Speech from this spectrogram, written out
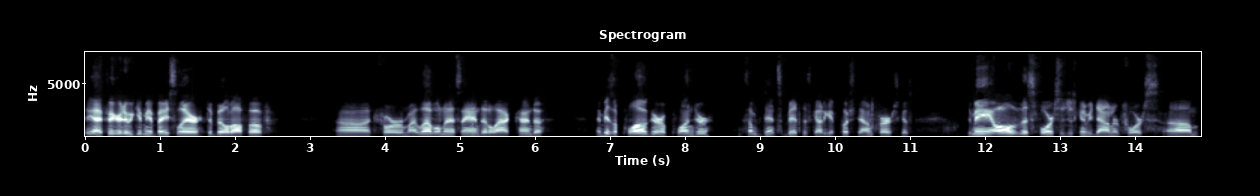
so yeah, I figured it would give me a base layer to build off of uh, for my levelness, and it'll act kind of maybe as a plug or a plunger, some dense bit that's got to get pushed down first. Because to me, all of this force is just going to be downward force. Um,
